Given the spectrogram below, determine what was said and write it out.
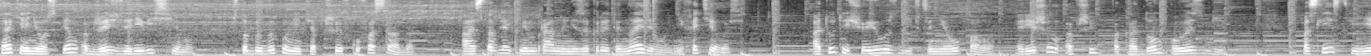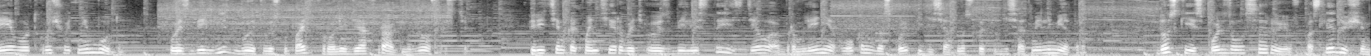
Так я не успел обжечь древесину, чтобы выполнить обшивку фасада, а оставлять мембрану незакрытой на зиму не хотелось. А тут еще и USB в цене упала. Решил обшить пока дом USB. Впоследствии я его откручивать не буду. USB-лист будет выступать в роли диафрагмы жесткости. Перед тем как монтировать USB-листы, сделал обрамление окон доской 50 на 150 мм. Доски использовал сырые, в последующем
